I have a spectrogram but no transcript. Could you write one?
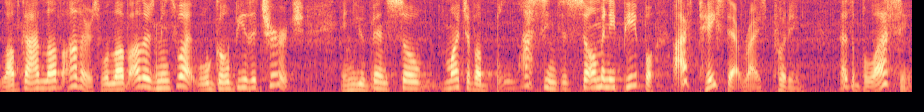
Love God, love others. Well, love others means what? Well, go be the church. And you've been so much of a blessing to so many people. I've tasted that rice pudding. That's a blessing.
